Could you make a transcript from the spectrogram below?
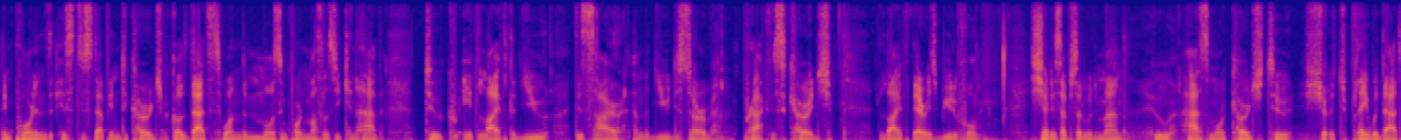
the importance is to step into courage because that's one of the most important muscles you can have to create life that you desire and that you deserve. Practice courage. Life there is beautiful share this episode with a man who has more courage to to play with that.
